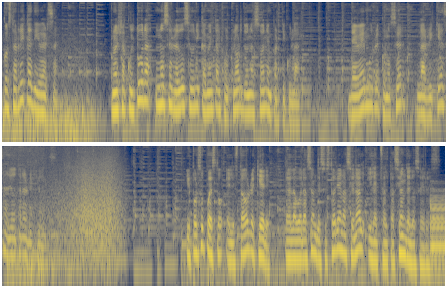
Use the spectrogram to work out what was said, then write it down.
Costa Rica es diversa, nuestra cultura no se reduce únicamente al folclore de una zona en particular. Debemos reconocer la riqueza de otras regiones. Y por supuesto, el Estado requiere la elaboración de su historia nacional y la exaltación de los héroes.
